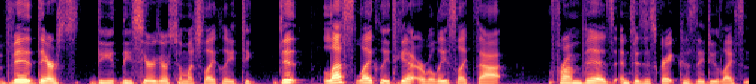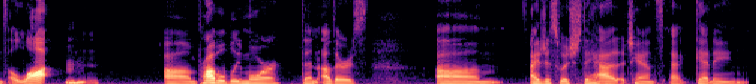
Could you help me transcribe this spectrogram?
vid there's the these series are so much likely to di- less likely to get a release like that from Viz, and Viz is great because they do license a lot, um, probably more than others. Um, I just wish they had a chance at getting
